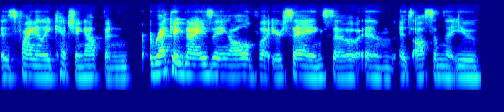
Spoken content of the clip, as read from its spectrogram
is finally catching up and recognizing all of what you're saying. So um, it's awesome that you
